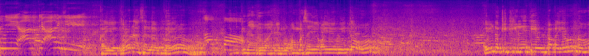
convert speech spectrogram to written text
ni Ate Ayi. Kayo to? Nasa loob kayo? Opo. Ano ginagawa niyo? Mukhang masaya kayo rito, oh. Ayun, nagkikilitian pa kayo ron, oh.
